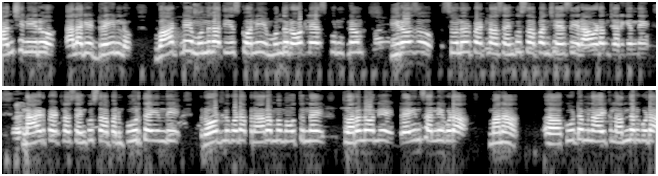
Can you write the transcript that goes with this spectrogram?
మంచినీరు అలాగే డ్రైన్లు. వాటిని ముందుగా తీసుకొని ముందు రోడ్లు వేసుకుంటున్నాం. ఈ రోజు సూలూరుపేటలో శంకుస్థాపన చేసి రావడం జరిగింది. నాయుడుపేటలో శంకుస్థాపన పూర్తయింది. రోడ్లు కూడా ప్రారంభం అవుతున్నాయి త్వరలోనే డ్రైన్స్ అన్ని కూడా మన కూటమి నాయకులు అందరూ కూడా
